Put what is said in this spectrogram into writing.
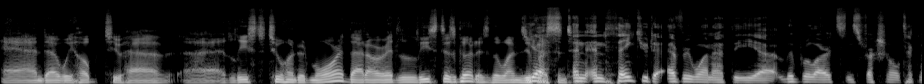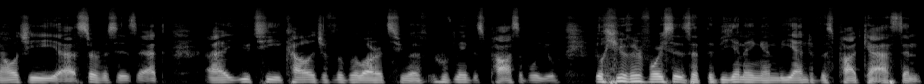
And uh, we hope to have uh, at least 200 more that are at least as good as the ones you've yes, listened to. and and thank you to everyone at the uh, Liberal Arts Instructional Technology uh, Services at uh, UT College of Liberal Arts who have who've made this possible. You'll you'll hear their voices at the beginning and the end of this podcast, and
